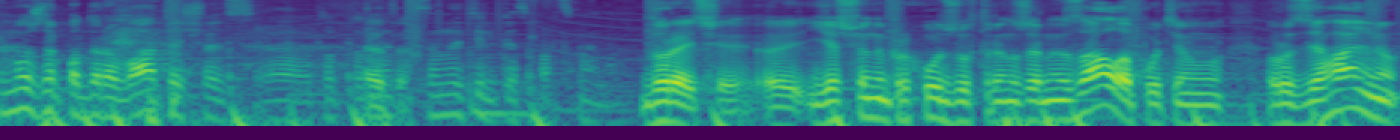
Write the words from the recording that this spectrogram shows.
І можна подарувати щось. е, Тобто Це. не тільки спортсмени. До речі, е, я що не приходжу в тренажерний зал, а потім роздягальню,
